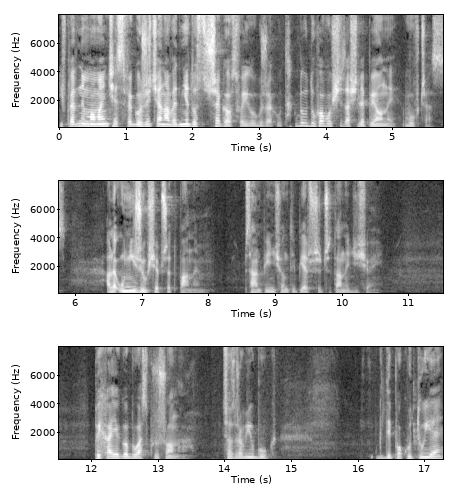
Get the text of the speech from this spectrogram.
I w pewnym momencie swego życia nawet nie dostrzegał swojego grzechu. Tak był duchowo zaślepiony wówczas. Ale uniżył się przed Panem. Psalm 51 czytany dzisiaj. Pycha jego była skruszona. Co zrobił Bóg? Gdy pokutuje,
